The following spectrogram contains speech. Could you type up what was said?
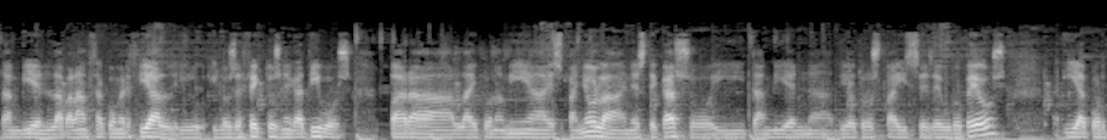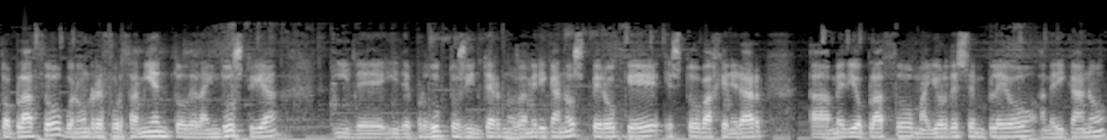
también la balanza comercial y, los efectos negativos para la economía española, en este caso, y también ah, de otros países europeos. Y a corto plazo, bueno, un reforzamiento de la industria y de, y de productos internos americanos, pero que esto va a generar a medio plazo mayor desempleo americano,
